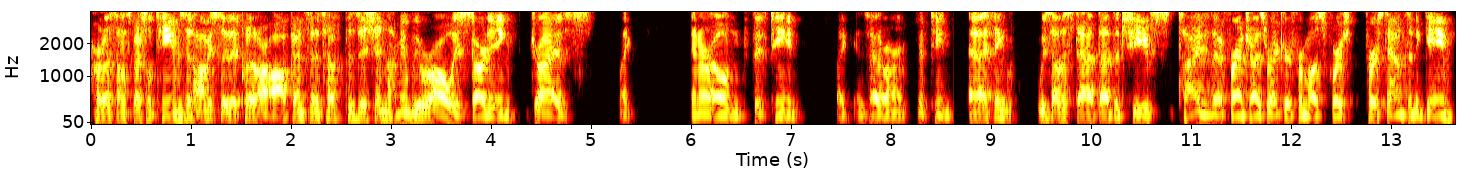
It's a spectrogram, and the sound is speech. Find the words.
hurt us on special teams. And obviously, they put our offense in a tough position. I mean, we were always starting drives in our own 15, like inside of our own 15. And I think we saw the stat that the Chiefs tied their franchise record for most first first downs in a game.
